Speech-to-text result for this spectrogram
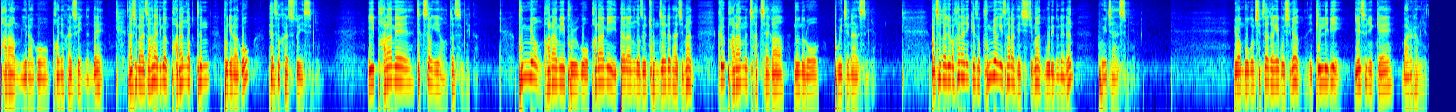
바람이라고 번역할 수 있는데 다시 말해서 하나님은 바람 같은 분이라고 해석할 수도 있습니다. 이 바람의 특성이 어떻습니까? 분명 바람이 불고 바람이 있다라는 것은 존재는 하지만 그 바람 자체가 눈으로 보이지는 않습니다. 마찬가지로 하나님께서 분명히 살아 계시지만 우리 눈에는 보이지 않습니다. 요한복음 14장에 보시면 빌립이 예수님께 말을 합니다.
